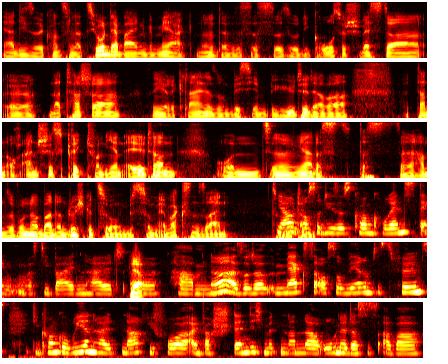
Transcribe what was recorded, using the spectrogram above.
ja, diese Konstellation der beiden gemerkt, ne? Das ist so die große Schwester äh, Natascha, so ihre Kleine, so ein bisschen behütet, aber dann auch Anschiss kriegt von ihren Eltern. Und äh, ja, das, das äh, haben sie wunderbar dann durchgezogen bis zum Erwachsensein. Ja, und auch so dieses Konkurrenzdenken, was die beiden halt ja. äh, haben. Ne? Also da merkst du auch so während des Films, die konkurrieren halt nach wie vor einfach ständig miteinander, ohne dass es aber,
